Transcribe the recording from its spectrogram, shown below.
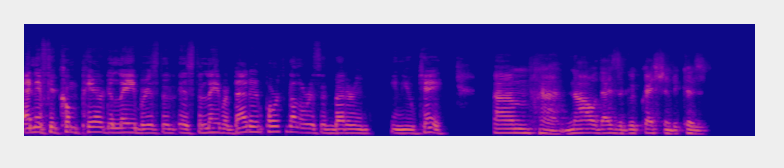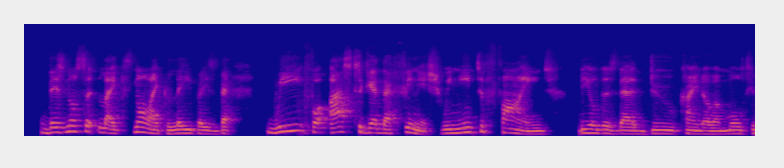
And if you compare the labor, is the is the labor better in Portugal or is it better in in UK? Um, now that's a good question because there's no such like it's not like labor is bad. We for us to get that finish, we need to find builders that do kind of a multi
